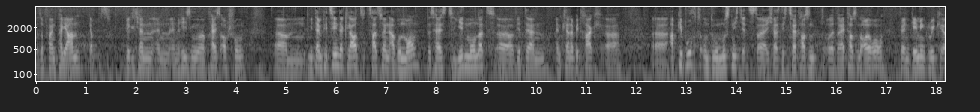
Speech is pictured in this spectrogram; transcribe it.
Also vor ein paar Jahren gab es wirklich einen, einen, einen riesigen Preisaufschwung. Ähm, mit deinem PC in der Cloud zahlst du ein Abonnement. Das heißt, jeden Monat äh, wird dir ein, ein kleiner Betrag äh, äh, abgebucht und du musst nicht jetzt, äh, ich weiß nicht, 2000 oder 3000 Euro für ein Gaming Rig äh,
